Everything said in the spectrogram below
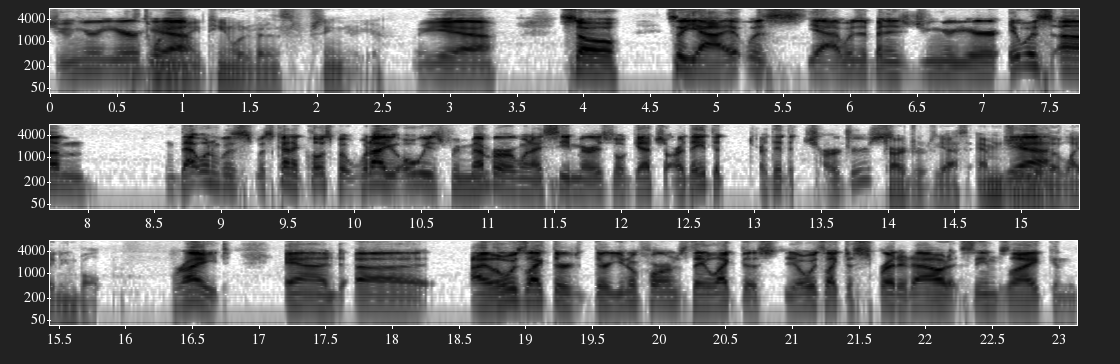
junior year. 'Cause Yeah, 2019 would have been his senior year. yeah. So so yeah, it was yeah, it would have been his junior year. It was um that one was was kind of close, but what I always remember when I see Marysville Getchell, are they the are they the Chargers? Chargers, yes. MG Yeah. with a lightning bolt. Right. And uh I always like their their uniforms. They like this. They always like to spread it out, it seems like, and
